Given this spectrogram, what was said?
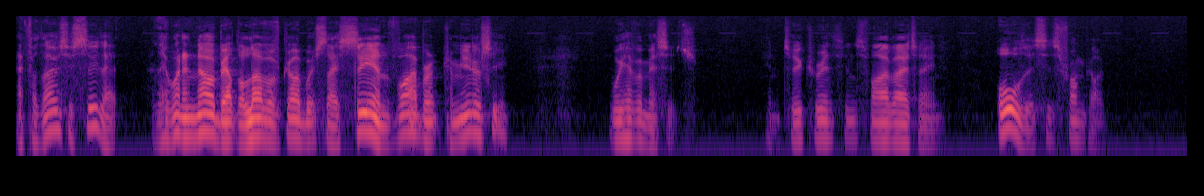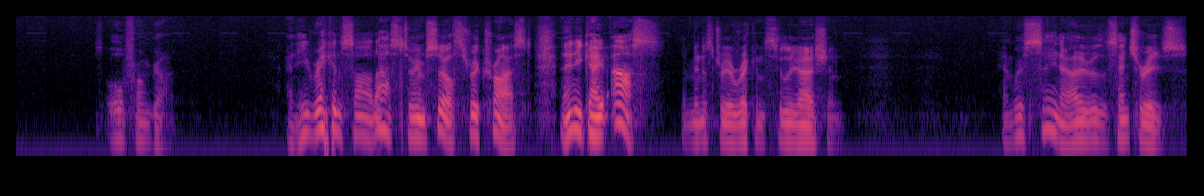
And for those who see that, and they want to know about the love of God which they see in vibrant community, we have a message in 2 Corinthians 5:18. All this is from God. It's all from God. And he reconciled us to himself through Christ, and then he gave us the ministry of reconciliation. And we've seen over the centuries.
